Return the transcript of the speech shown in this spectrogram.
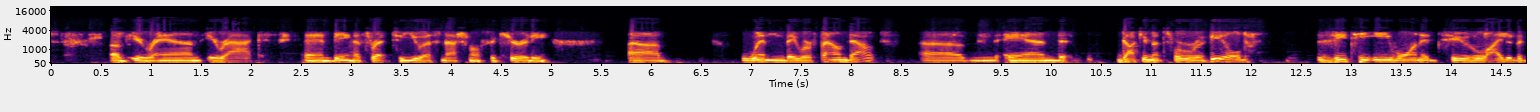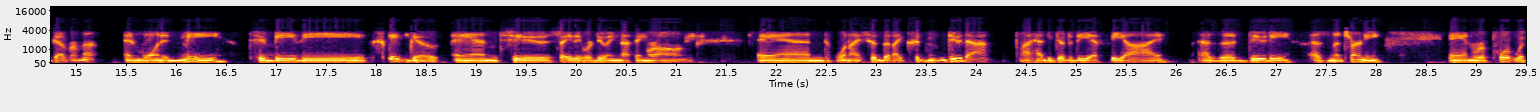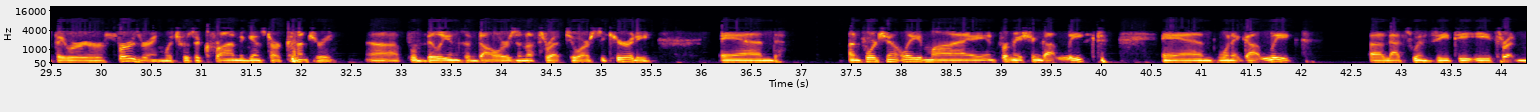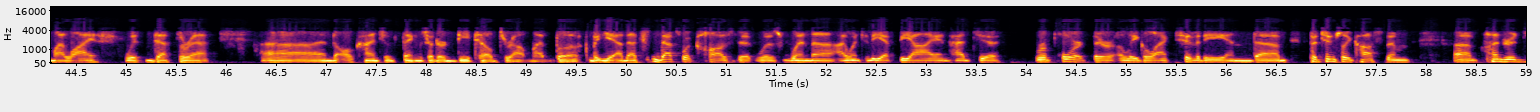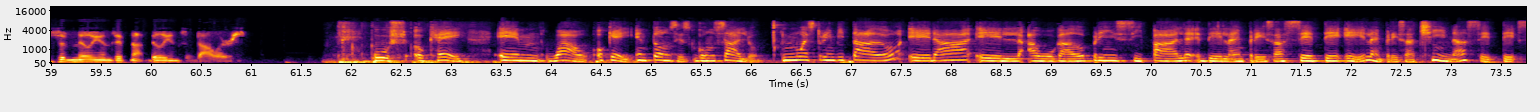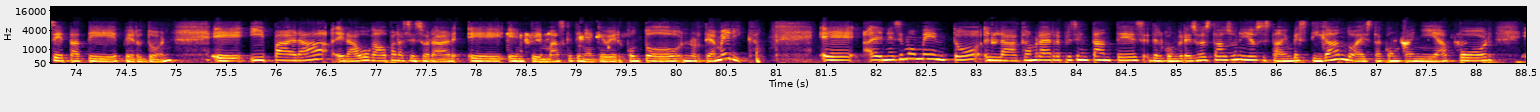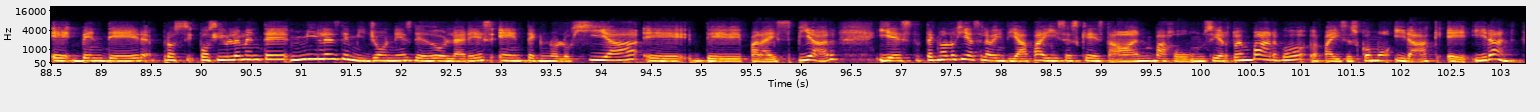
of Iran, Iraq, and being a threat to U.S. national security. Uh, when they were found out um, and documents were revealed, ZTE wanted to lie to the government and wanted me to be the scapegoat and to say they were doing nothing wrong. And when I said that I couldn't do that, I had to go to the FBI as a duty as an attorney and report what they were furthering, which was a crime against our country uh, for billions of dollars and a threat to our security. And unfortunately, my information got leaked. And when it got leaked, uh, that's when ZTE threatened my life with death threats uh, and all kinds of things that are detailed throughout my book. But yeah, that's that's what caused it was when uh, I went to the FBI and had to report their illegal activity and um, potentially cost them um, hundreds of millions, if not billions of dollars. Uf, ok. Em, wow, ok. Entonces, Gonzalo, nuestro invitado era el abogado principal de la empresa CTE, la empresa china, CT, ZTE, perdón, eh, y para, era abogado para asesorar eh, en temas que tenían que ver con todo Norteamérica. Eh, en ese momento, la Cámara de Representantes del Congreso de Estados Unidos estaba investigando a esta compañía por vender posiblemente miles de millones de dólares en tecnología eh, para espiar y esta tecnología se la vendía a países que estaban bajo un cierto embargo, a países como Irak e Irán.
